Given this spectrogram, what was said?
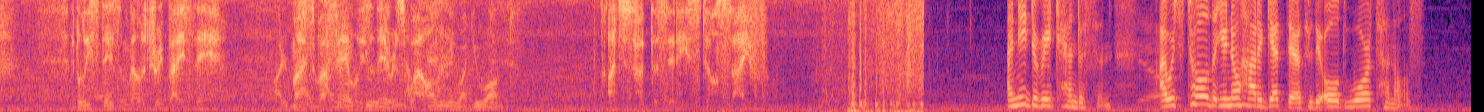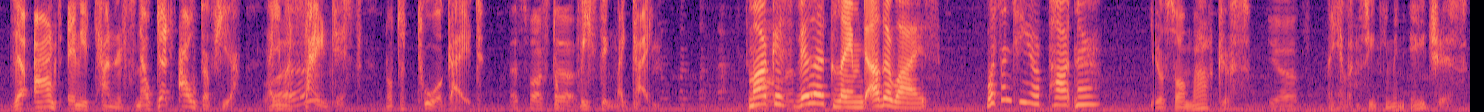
At least there's a military base there. Most of our families are there as well. Tell me what you want. I just hope the city's still safe. I need to reach Henderson. I was told that you know how to get there through the old war tunnels. There aren't any tunnels. Now get out of here. I am a scientist, not a tour guide. That's fucked Stop up. wasting my time. Marcus Villa claimed otherwise. Wasn't he your partner? You saw Marcus. Yeah. I haven't seen him in ages.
